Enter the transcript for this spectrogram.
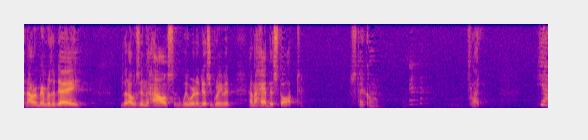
And I remember the day that I was in the house and we were in a disagreement, and I had this thought stay calm. It's like, yeah,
